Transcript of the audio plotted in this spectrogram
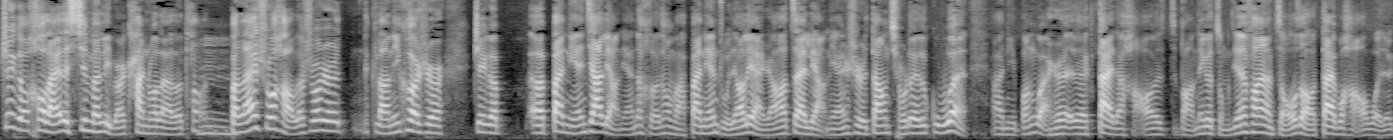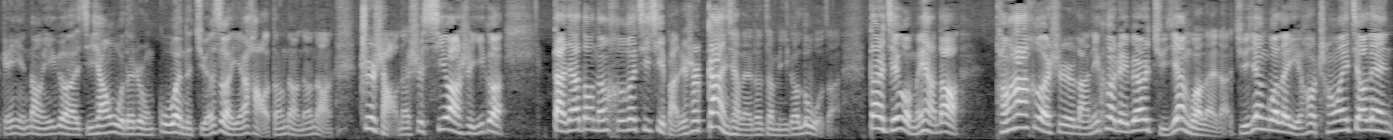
这个后来的新闻里边看出来了，他本来说好了说是朗尼克是这个。呃，半年加两年的合同吧，半年主教练，然后再两年是当球队的顾问啊。你甭管是带的好，往那个总监方向走走；带不好，我就给你弄一个吉祥物的这种顾问的角色也好，等等等等。至少呢，是希望是一个大家都能和和气气把这事儿干下来的这么一个路子。但是结果没想到。滕哈赫是朗尼克这边举荐过来的，举荐过来以后成为教练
